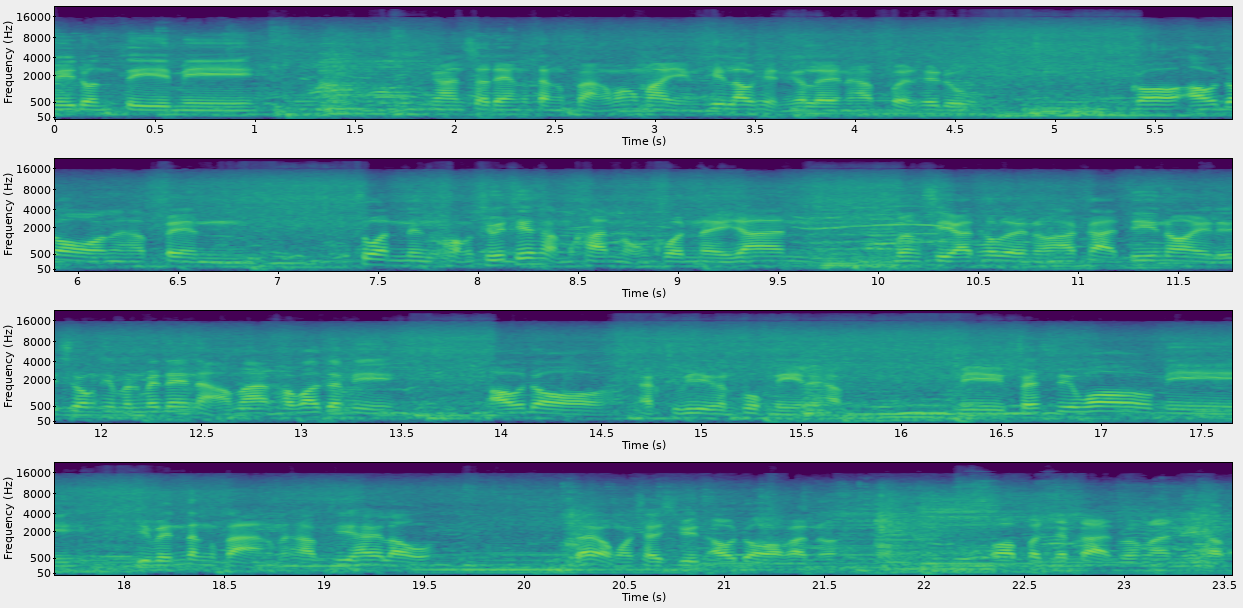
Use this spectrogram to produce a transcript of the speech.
มีดนตรีมีงานแสดงต่างๆ มากมายอย่างที่เราเห็นกันเลยนะครับ เปิดให้ดู ก็ outdoor นะครับ เป็นส่วนหนึ่งของชีวิตที่สำคัญของคนในย่านเมืองซีแอตเทิลเลยเนาะอากาศดีหน่อย หรือช่วงที่มันไม่ได้หนาวมากเขาก็จะมี outdoor activity กันพวกนี้นะครับ มีเฟสติวัลมีอีเวนต์ต่างๆนะครับ ที่ให้เราได้ออกมาใช้ชีวิต outdoor กันเนาะก็บรรยากาศประมาณนี้ครับ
